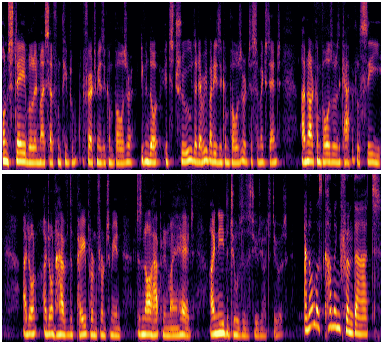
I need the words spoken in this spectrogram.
unstable in myself when people refer to me as a composer, even though it's true that everybody's a composer to some extent. I'm not a composer with a capital C. I don't I don't have the paper in front of me and it doesn't happen in my head. I need the tools of the studio to do it. And almost coming from that,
